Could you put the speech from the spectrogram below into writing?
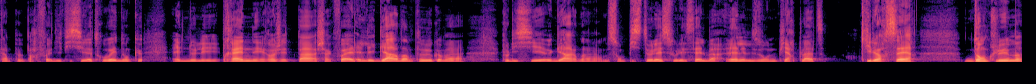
un peu parfois difficiles à trouver. Donc euh, elles ne les prennent et rejettent pas à chaque fois. Elles les gardent un peu comme un policier euh, garde son pistolet sous les selles. Bah, elles, elles ont une pierre plate qui leur sert d'enclume.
